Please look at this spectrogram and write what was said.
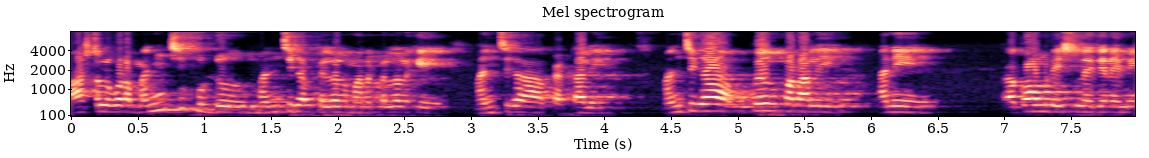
హాస్టల్లో కూడా మంచి ఫుడ్ మంచిగా పిల్లలు మన పిల్లలకి మంచిగా పెట్టాలి మంచిగా ఉపయోగపడాలి అని అకామిడేషన్ అయితేనేమి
